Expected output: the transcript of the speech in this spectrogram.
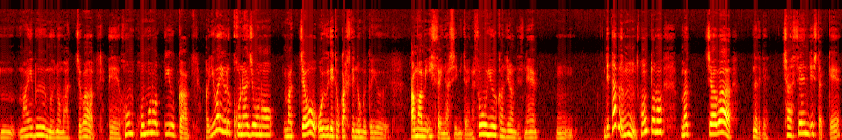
うん、マイブームの抹茶は、えー、本物っていうか、いわゆる粉状の抹茶をお湯で溶かして飲むという甘み一切なしみたいな、そういう感じなんですね。うん。で、多分、本当の抹茶は、なんだっけ、茶筅でしたっけ？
